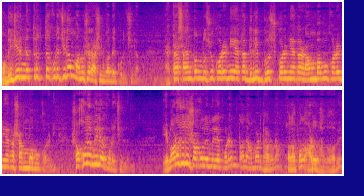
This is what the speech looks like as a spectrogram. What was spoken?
মোদিজির নেতৃত্বে করেছিলাম মানুষের আশীর্বাদে করেছিলাম। একা সায়ন্তন বসু করেনি, একা দিলীপ ঘোষ করেনি, একা রামবাবু করেনি, একা শ্যামবাবু করেনি। সকলে মিলে করেছিলেন। এবারও যদি সকলে মিলে করেন, তাহলে আমার ধারণা ফলাফল আরও ভালো হবে।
